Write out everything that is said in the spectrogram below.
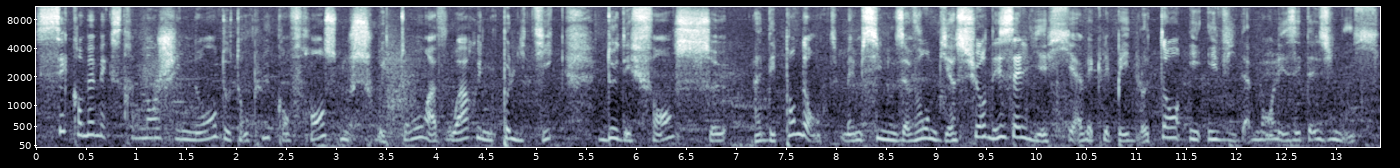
c'est quand même extrêmement gênant, d'autant plus qu'en France, nous souhaitons avoir une politique de défense indépendante, même si nous avons bien sûr des alliés avec les pays de l'OTAN et évidemment les États-Unis.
